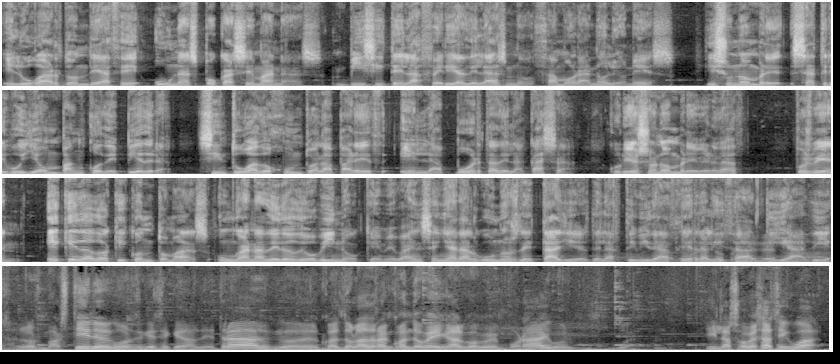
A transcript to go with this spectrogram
el lugar donde hace unas pocas semanas visité la Feria del Asno zamorano-leonés, y su nombre se atribuye a un banco de piedra situado junto a la pared en la puerta de la casa. Curioso nombre, ¿verdad? Pues bien, he quedado aquí con Tomás, un ganadero de ovino que me va a enseñar algunos detalles de la actividad que realiza día a día. Los mastines que se quedan detrás, cuando ladran, cuando ven algo que ven por ahí, pues, y las ovejas igual.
